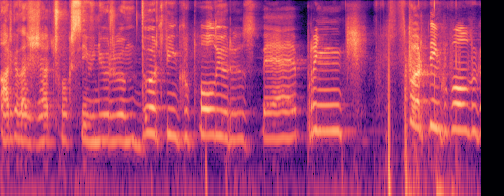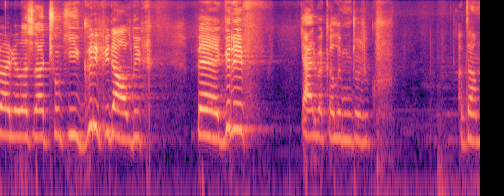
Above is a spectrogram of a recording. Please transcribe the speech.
Arkadaşlar çok seviniyorum. 4000 kupa oluyoruz ve pring 4000 kupa olduk arkadaşlar. Çok iyi. Griff'i de aldık. Ve Griff gel bakalım çocuk. Adam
